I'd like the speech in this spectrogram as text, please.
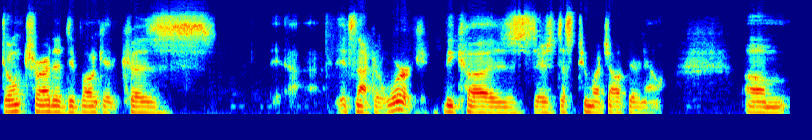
don't try to debunk it because it's not going to work because there's just too much out there now. Um,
